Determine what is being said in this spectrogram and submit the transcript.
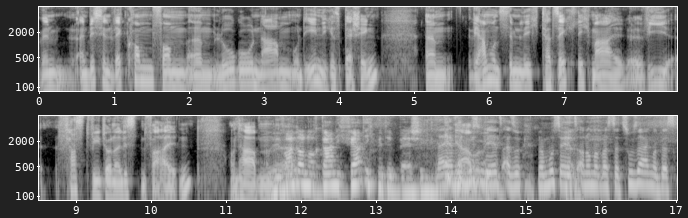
wenn, ein bisschen wegkommen vom ähm, Logo, Namen und ähnliches Bashing. Ähm, wir haben uns nämlich tatsächlich mal äh, wie fast wie Journalisten verhalten und haben. Aber wir waren äh, doch noch gar nicht fertig mit dem Bashing. Naja, wir ja, müssen wir jetzt, also man muss ja jetzt auch noch mal was dazu sagen und das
